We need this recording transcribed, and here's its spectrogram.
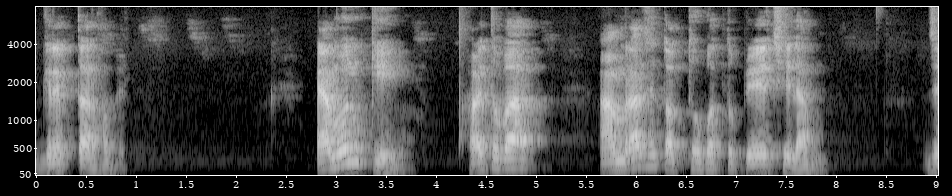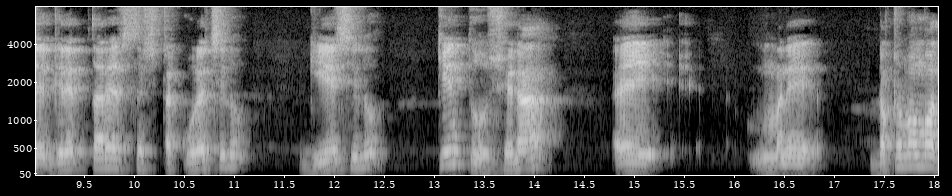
গ্রেপ্তার হবে। এমনকি হয়তোবা আমরা যে তথ্যপত্র পেয়েছিলাম, যে গ্রেপ্তারের চেষ্টা করেছিল, গিয়েছিল, কিন্তু সেনা এই মানে ডক্টর মোহাম্মদ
